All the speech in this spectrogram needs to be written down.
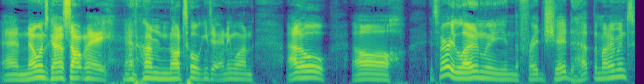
and no one's gonna stop me, and I'm not talking to anyone at all. Oh, it's very lonely in the Fred shed at the moment.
